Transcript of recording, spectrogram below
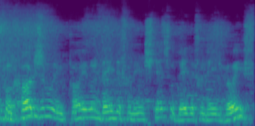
von Chorzel in Polen, beide von een Städtel, beide von een Häuf.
